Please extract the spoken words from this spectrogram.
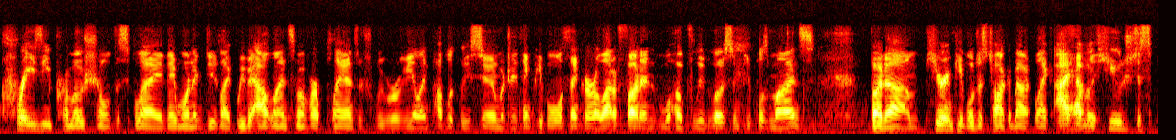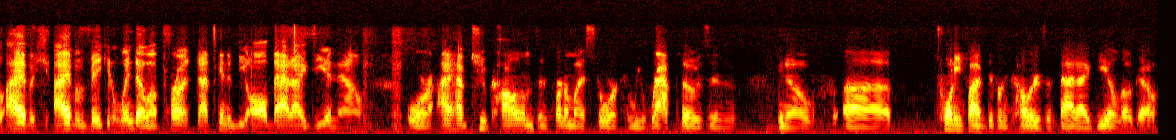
crazy promotional display they want to do. Like we've outlined some of our plans, which we'll be revealing publicly soon, which I think people will think are a lot of fun and will hopefully blow some people's minds. But um, hearing people just talk about like I have a huge display, I have a I have a vacant window up front. That's going to be all bad idea now. Or I have two columns in front of my store. Can we wrap those in, you know, uh, 25 different colors of bad idea logo?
